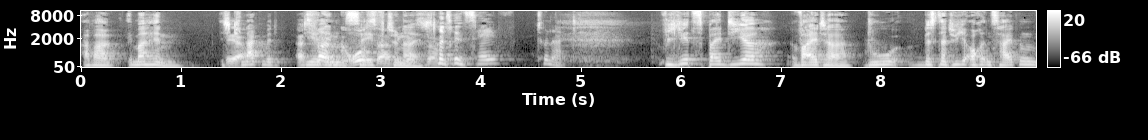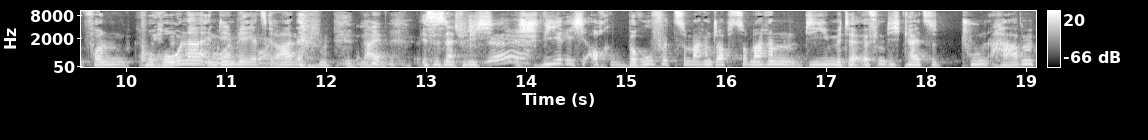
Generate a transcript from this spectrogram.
Aber immerhin. Ich Ja. knack mit Das dir den Safe Tonight. Song. Und den Safe Tonight. Wie geht's bei dir weiter? Du bist natürlich auch in Zeiten von glaub, Corona, in denen wir jetzt gerade, nein, ist es natürlich Ja. schwierig, auch Berufe zu machen, Jobs zu machen, die mit der Öffentlichkeit zu tun haben.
